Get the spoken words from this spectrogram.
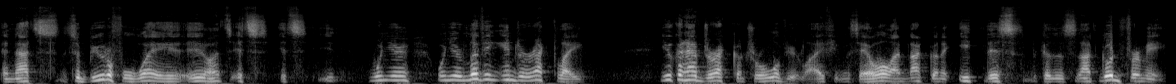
And that's it's a beautiful way. You know, it's it's it's when you're when you're living indirectly, you can have direct control of your life. You can say, "Well, I'm not going to eat this because it's not good for me,"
